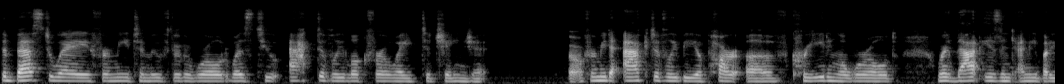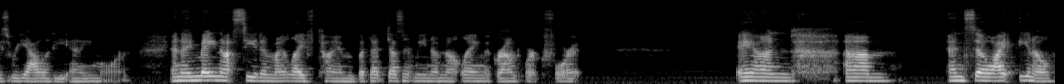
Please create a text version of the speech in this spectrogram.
The best way for me to move through the world was to actively look for a way to change it. Or for me to actively be a part of creating a world where that isn't anybody's reality anymore. And I may not see it in my lifetime, but that doesn't mean I'm not laying the groundwork for it. And um and so I, you know,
